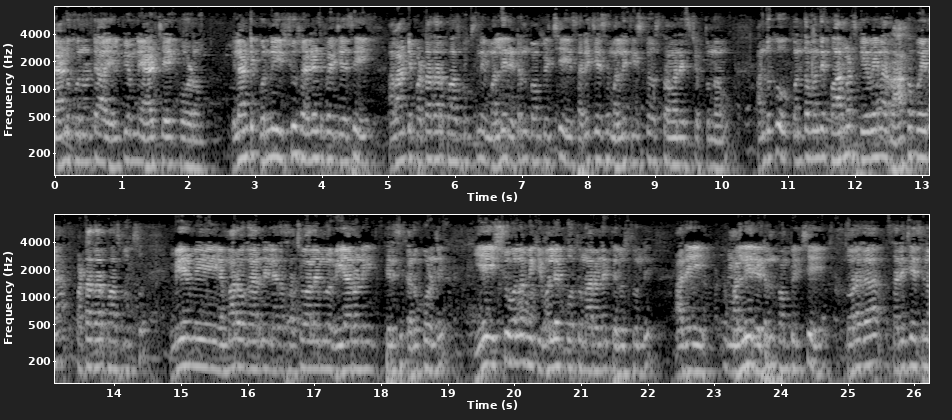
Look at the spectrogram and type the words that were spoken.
ల్యాండ్ కొని ఉంటే ఆ ఎల్పిఎం ని యాడ్ చేయకపోవడం ఇలాంటి కొన్ని ఇష్యూస్ ఐడెంటిఫై చేసి అలాంటి పట్టాదారు పాస్బుక్స్ని మళ్ళీ రిటర్న్ పంపించి సరిచేసి మళ్ళీ తీసుకొస్తామనేసి చెప్తున్నాము. అందుకు కొంతమంది ఫార్మర్స్కి ఏవైనా రాకపోయినా పట్టాదారు పాస్బుక్స్ మీరు మీ ఎంఆర్ఓ గారిని లేదా సచివాలయంలో విఆర్ఓని తెలిసి కనుక్కోండి. ఏ ఇష్యూ వల్ల మీకు ఇవ్వలేకపోతున్నారనేది తెలుస్తుంది. అది మళ్ళీ రిటర్న్ పంపించి త్వరగా సరిచేసిన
